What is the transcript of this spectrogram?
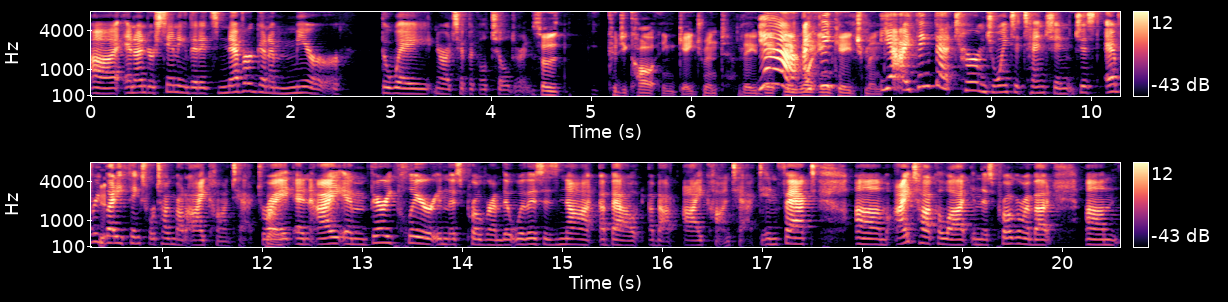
uh, and understanding that it's never going to mirror the way neurotypical children. So could you call it engagement? They, yeah, they, they want think, engagement. Yeah, I think that term joint attention, just everybody yeah. thinks we're talking about eye contact, right? right? And I am very clear in this program that well, this is not about about eye contact. In fact, um, I talk a lot in this program about um,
